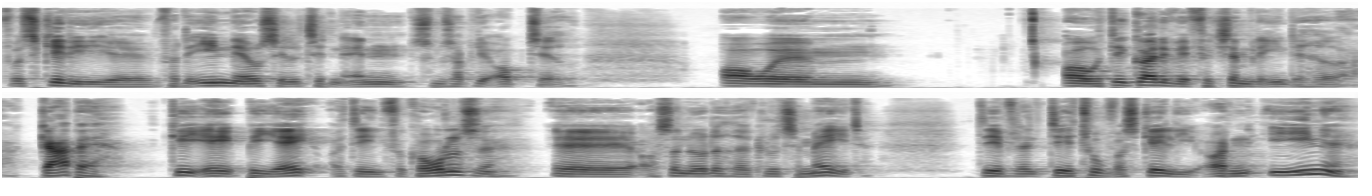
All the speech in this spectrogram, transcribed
forskellige, øh, fra den ene nervecelle til den anden, som så bliver optaget. Og, øhm, og det gør det ved for eksempel en, der hedder GABA, G-A-B-A, og det er en forkortelse, øh, og så noget, der hedder glutamat. Det er, det er to forskellige, og den ene,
